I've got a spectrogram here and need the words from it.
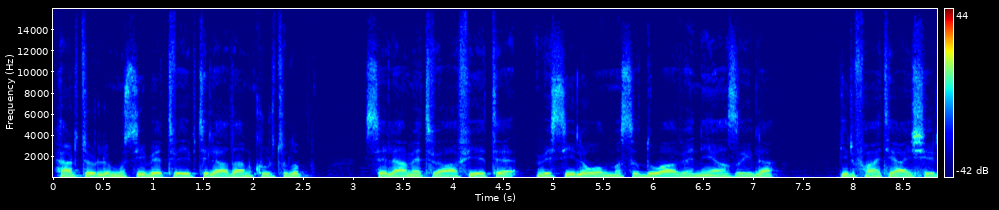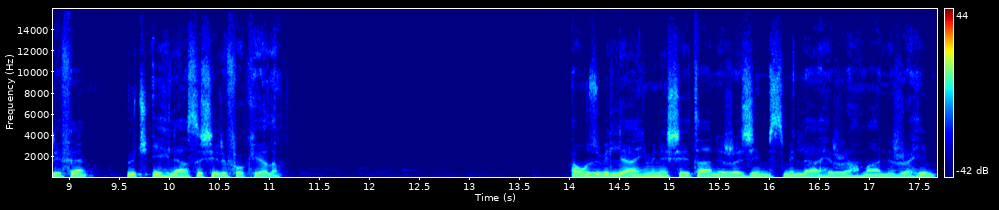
her türlü musibet ve iptiladan kurtulup selamet ve afiyete vesile olması dua ve niyazıyla bir Fatiha-i Şerife, üç İhlas-ı Şerif okuyalım. Euzu billahi mineşşeytanirracim. Bismillahirrahmanirrahim.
